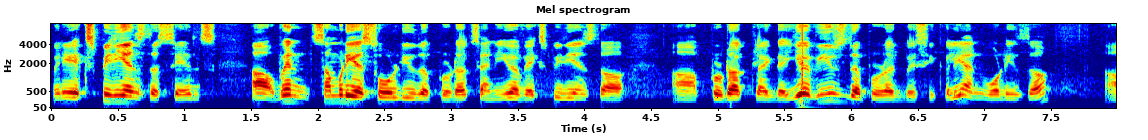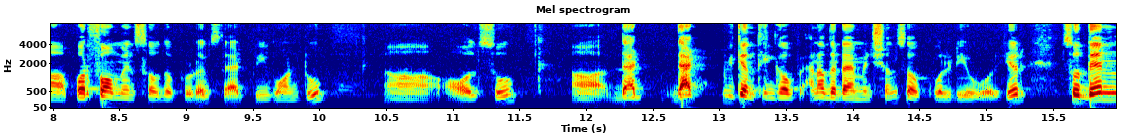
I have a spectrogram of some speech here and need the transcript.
when you experience the sales uh, when somebody has sold you the products and you have experienced the uh, product like that you have used the product basically and what is the uh, performance of the products that we want to uh, also uh, that that we can think of another dimensions of quality over here. So, then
